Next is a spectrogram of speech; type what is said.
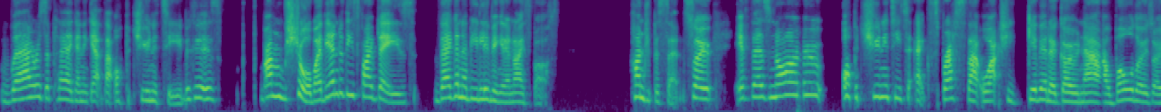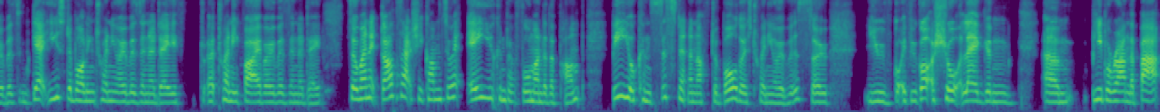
Where is a player going to get that opportunity? Because I'm sure by the end of these five days, they're going to be living in an ice bath. 100%. So if there's no opportunity to express that or actually give it a go now, bowl those overs and get used to bowling 20 overs in a day, uh, 25 overs in a day. So when it does actually come to it, A, you can perform under the pump, B, you're consistent enough to bowl those 20 overs. So you've got, if you've got a short leg and um, people around the bat,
